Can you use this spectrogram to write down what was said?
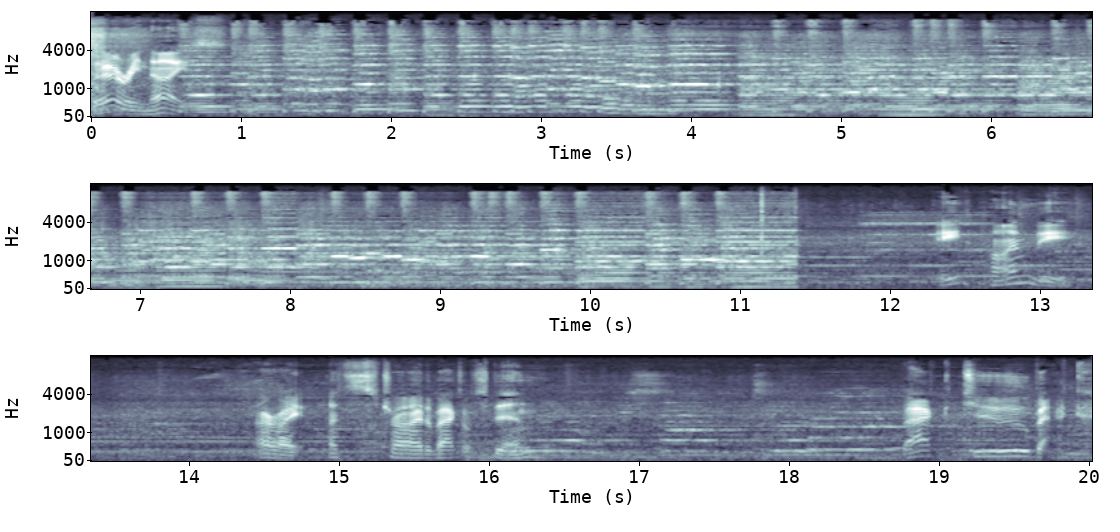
Very nice. All right, let's try the backup spin. Back to back.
